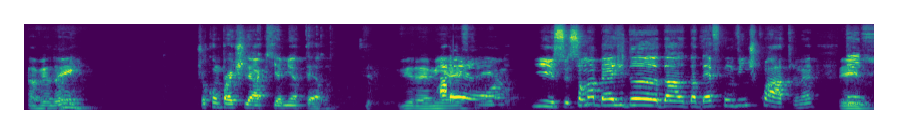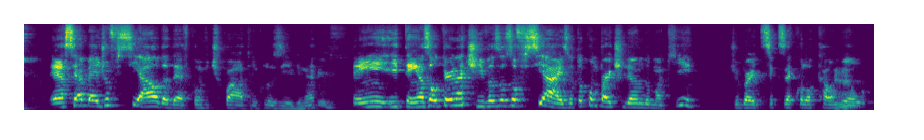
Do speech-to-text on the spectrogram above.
Tá vendo aí? Deixa eu compartilhar aqui a minha tela. Vira a minha. Ah, é, isso, isso é uma badge da, da, da Defcon 24, né? Tem, isso. Essa é a badge oficial da Defcon 24, inclusive, né? Tem, e tem as alternativas às oficiais. Eu estou compartilhando uma aqui. Gilberto, se você quiser colocar o meu.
